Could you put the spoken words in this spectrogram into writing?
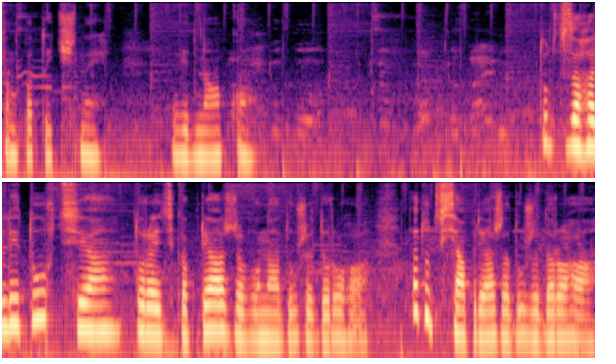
симпатичний від Нако. Тут взагалі Турція, турецька пряжа, вона дуже дорога. А тут вся пряжа дуже дорога.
